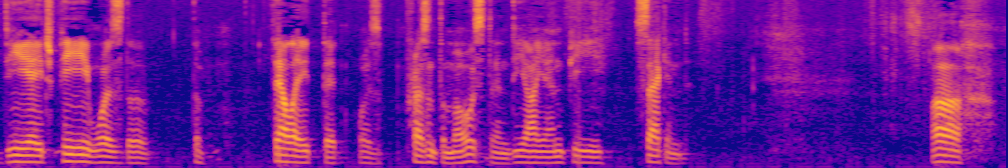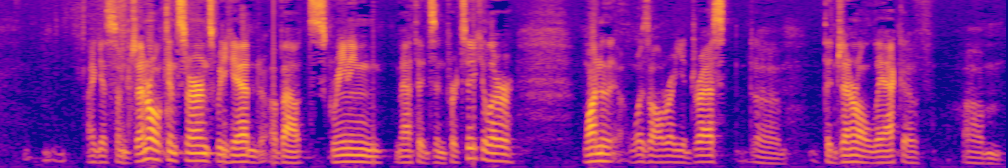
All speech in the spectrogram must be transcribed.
DEHP was the, the phthalate that was present the most, and DINP second. Uh, I guess some general concerns we had about screening methods in particular. One was already addressed, uh, the general lack of um,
